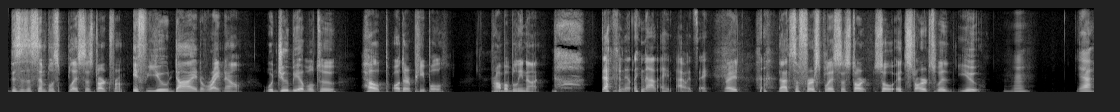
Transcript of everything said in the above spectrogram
this is the simplest place to start from. If you died right now, would you be able to help other people? Probably not, definitely not i, I would say right? That's the first place to start. So it starts with you. Mm-hmm. yeah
